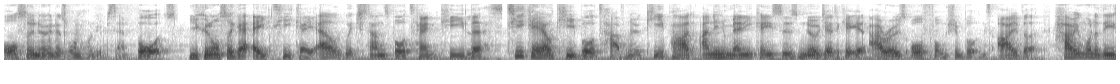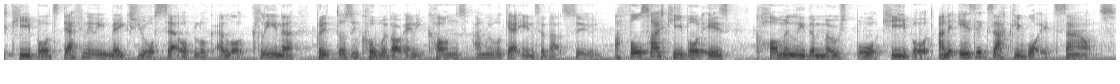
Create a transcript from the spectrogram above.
also known as 100% boards. You can also get a TKL, which stands for 10 keyless. TKL keyboards have no keypad and in many cases, no dedicated arrows or function buttons either. Having one of these keyboards definitely makes your setup look a lot cleaner, but it doesn't come without any cons and we will get into that soon. A full-size keyboard is commonly the most bought keyboard and it is exactly what it sounds.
